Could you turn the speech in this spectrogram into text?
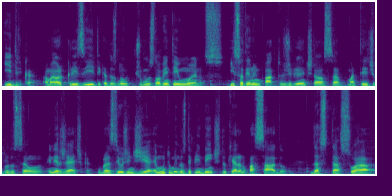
hídrica, a maior crise hídrica dos últimos 91 anos. Isso está tendo um impacto gigante na nossa matriz de produção energética. O Brasil hoje em dia é muito menos dependente do que era no passado da, da sua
